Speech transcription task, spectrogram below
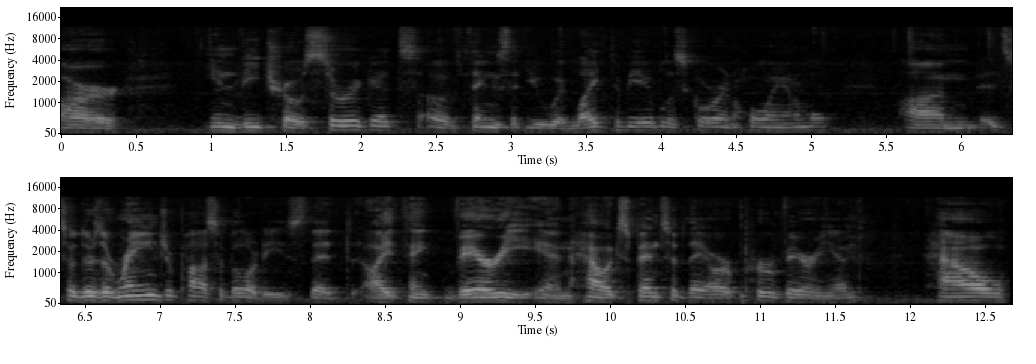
are in vitro surrogates of things that you would like to be able to score in a whole animal. Um, So there's a range of possibilities that I think vary in how expensive they are per variant, how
